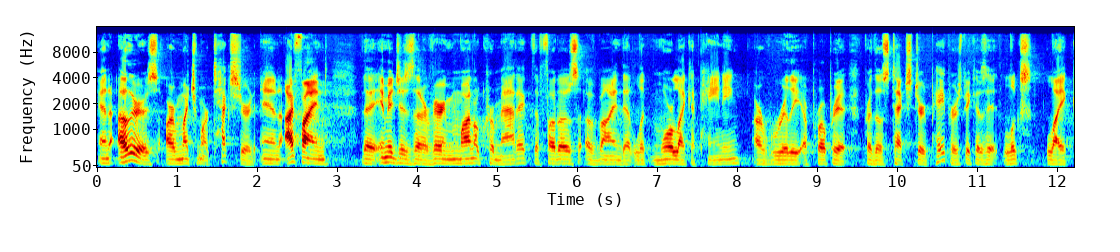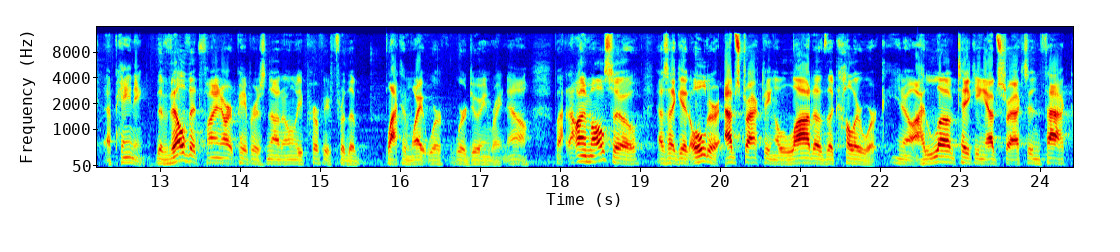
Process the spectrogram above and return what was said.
and others are much more textured. And I find the images that are very monochromatic, the photos of mine that look more like a painting are really appropriate for those textured papers because it looks like a painting. The velvet fine art paper is not only perfect for the black and white work we're doing right now. But I'm also, as I get older, abstracting a lot of the color work. You know, I love taking abstracts. In fact,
